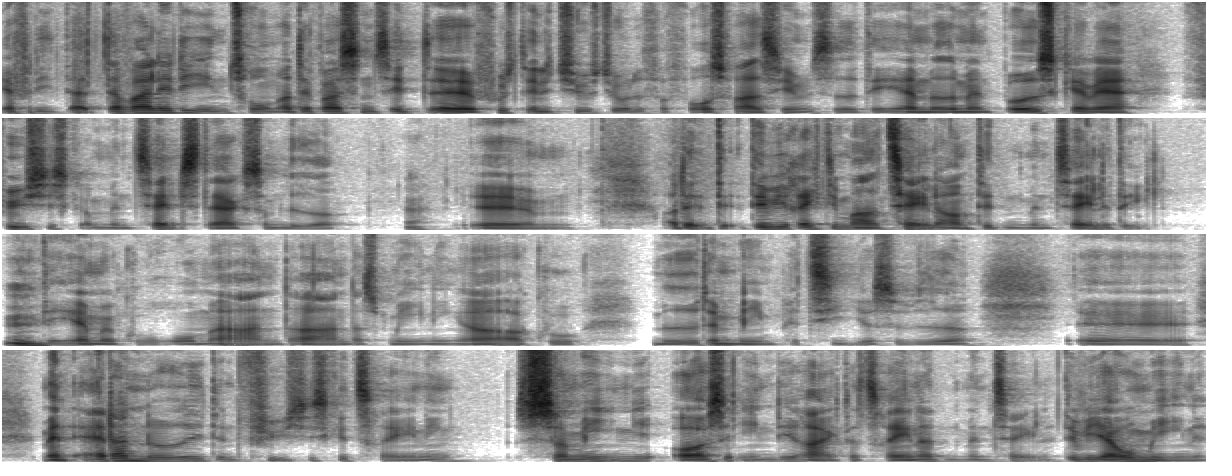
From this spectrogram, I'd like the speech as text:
Ja, fordi der, der var lidt i introen, og det var sådan set øh, fuldstændig tyvstjålet for Forsvarets hjemmeside, det her med, at man både skal være fysisk og mentalt stærk som leder. Ja. Øhm, og det, det, det, vi rigtig meget taler om, det er den mentale del. Mm. Det her med at kunne rumme andre og andres meninger, og kunne møde dem med empati og så videre. Øh, men er der noget i den fysiske træning, som egentlig også indirekte træner den mentale? Det vil jeg jo mene,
